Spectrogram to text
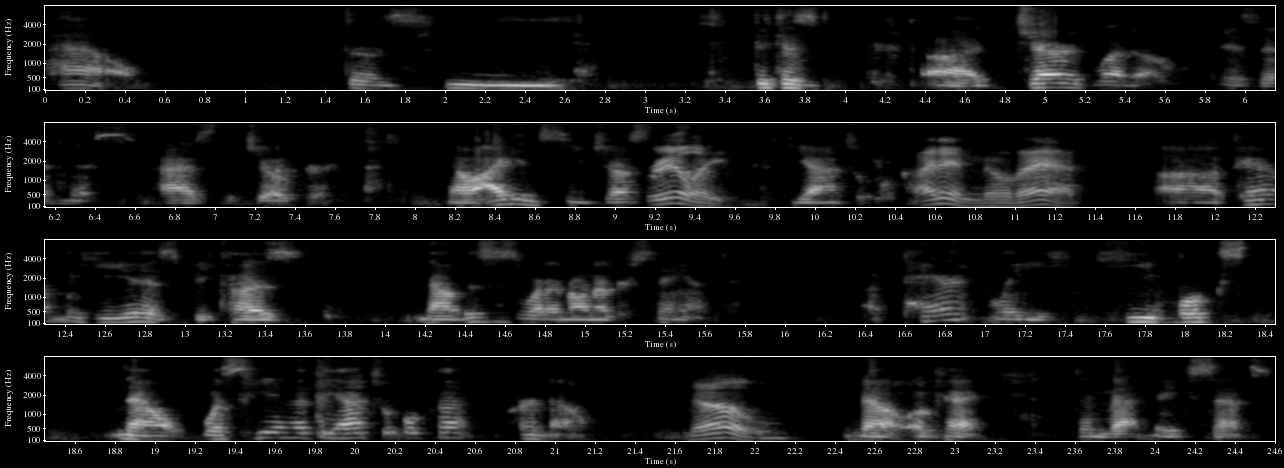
How does he? Because uh, Jared Leto is in this as the Joker. Now, I didn't see just Really? theatrical. I didn't know that. Uh, apparently, he is because now this is what I don't understand. apparently he looks. Now, was he in the theatrical cut or no? No. No. Okay, then that makes sense.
